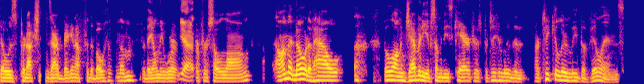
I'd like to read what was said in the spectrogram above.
Those productions aren't big enough for the both of them, but they only work Yeah. for so long. On the note of how the longevity of some of these characters, particularly the particularly the villains.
